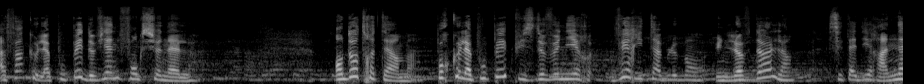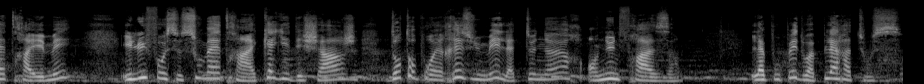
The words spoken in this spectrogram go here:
afin que la poupée devienne fonctionnelle. En d'autres termes, pour que la poupée puisse devenir véritablement une love doll, c'est-à-dire un être à aimer, il lui faut se soumettre à un cahier des charges dont on pourrait résumer la teneur en une phrase. La poupée doit plaire à tous,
